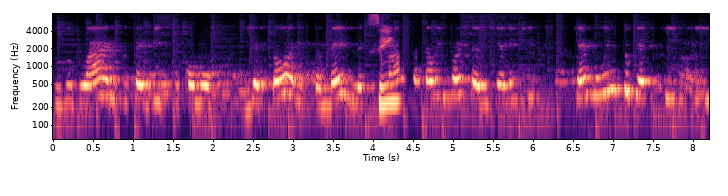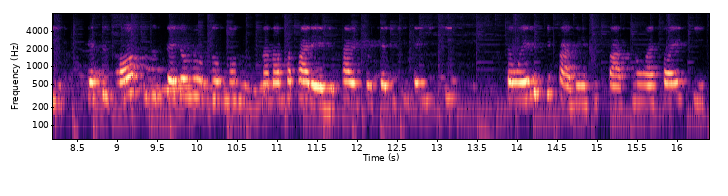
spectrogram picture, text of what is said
dos, usuários do serviço como gestores também desse espaço é tão importante. E a gente quer muito que, que, que, que esses rostos estejam no, no, no, na nossa parede, sabe? Porque a gente entende que são eles que fazem esse espaço, não é só a equipe,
